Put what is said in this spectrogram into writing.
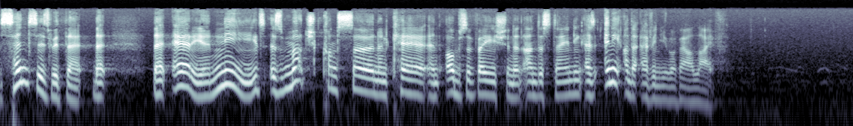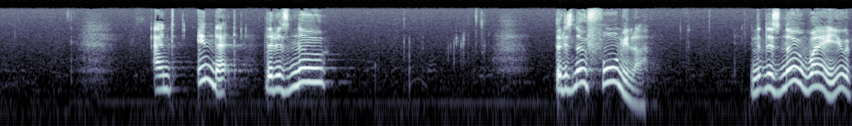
senses with that, that that area needs as much concern and care and observation and understanding as any other avenue of our life. And in that, there is no there is no formula. There's no way, you,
